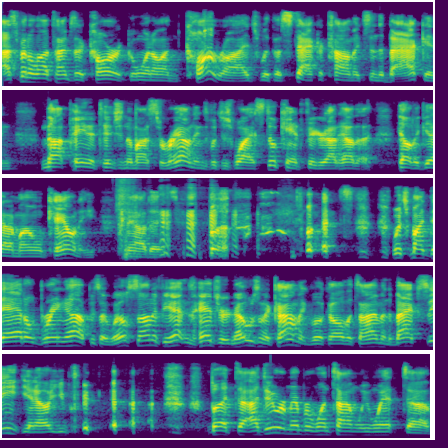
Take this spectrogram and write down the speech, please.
I spent a lot of times in a car going on car rides with a stack of comics in the back and not paying attention to my surroundings, which is why I still can't figure out how the hell to get out of my own county nowadays. but, but which my dad will bring up. He's like, "Well, son, if you hadn't had your nose in a comic book all the time in the back seat, you know, you." but uh, I do remember one time we went uh,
